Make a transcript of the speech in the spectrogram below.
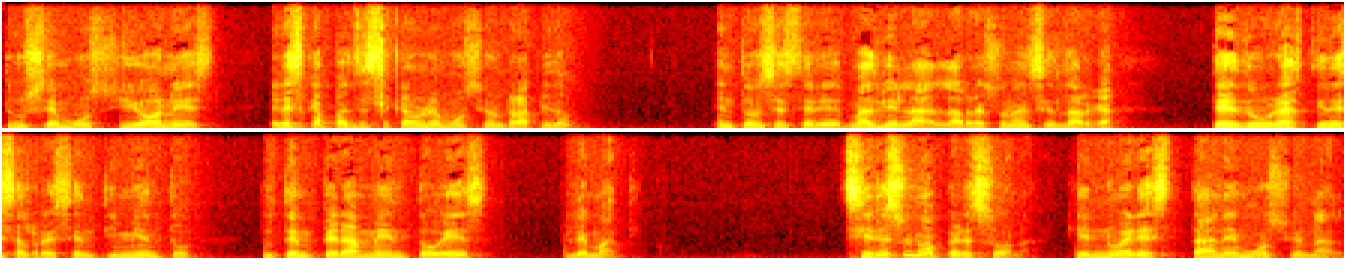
tus emociones, ¿eres capaz de sacar una emoción rápido? Entonces, eres, más bien la, resonancia es larga. Te duras, tienes el resentimiento, tu temperamento es flemático. Si eres una persona que no eres tan emocional,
